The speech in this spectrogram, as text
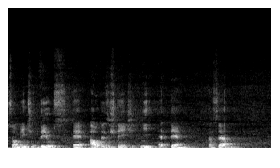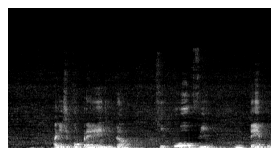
somente Deus é autoexistente e eterno, tá certo? A gente compreende então que houve um tempo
